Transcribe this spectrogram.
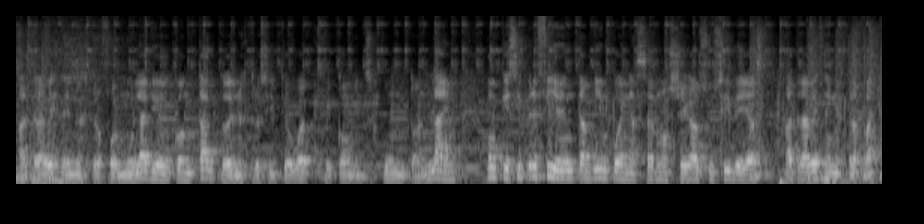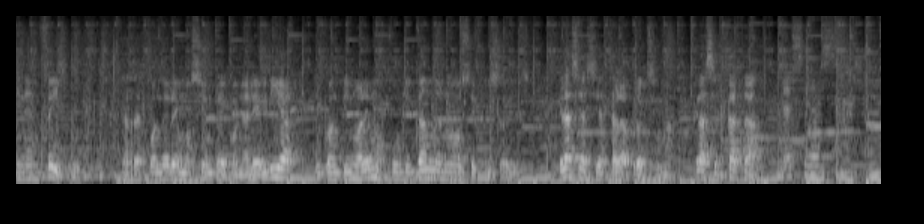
a través de nuestro formulario de contacto de nuestro sitio web gcomics.online o que si prefieren también pueden hacernos llegar sus ideas a través de nuestra página en Facebook. Les responderemos siempre con alegría y continuaremos publicando nuevos episodios. Gracias y hasta la próxima. Gracias, Cata. Gracias.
